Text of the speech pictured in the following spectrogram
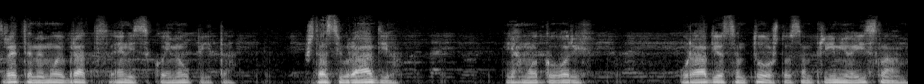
Srete me moj brat Enis koji me upita, šta si uradio? Ja mu odgovorih, uradio sam to što sam primio islam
